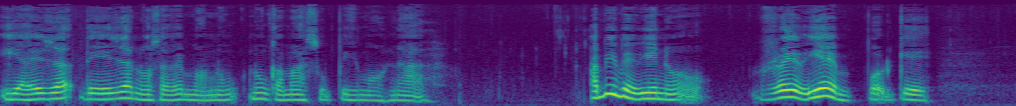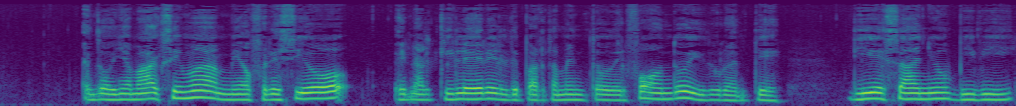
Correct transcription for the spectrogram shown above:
y a ella, de ella no sabemos, nunca más supimos nada. A mí me vino re bien porque doña Máxima me ofreció en alquiler el departamento del fondo y durante 10 años viví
